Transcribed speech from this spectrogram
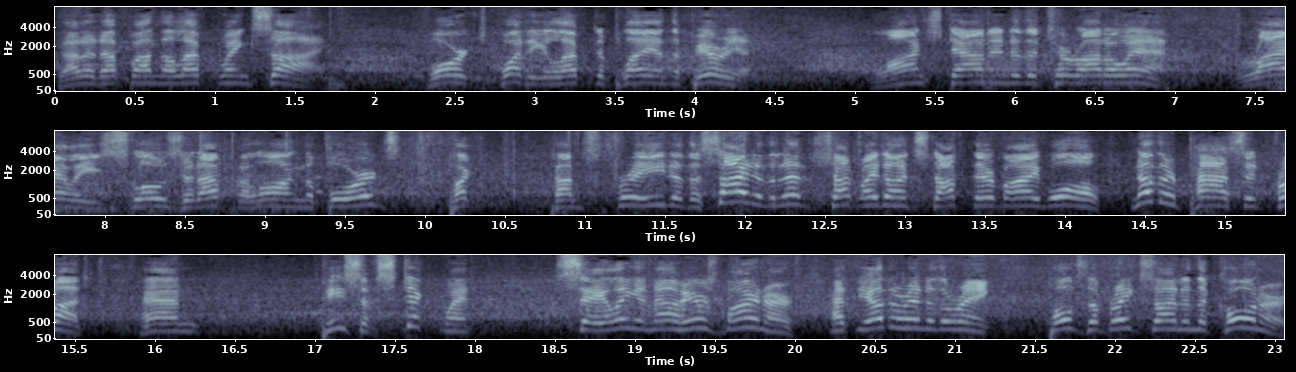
got it up on the left wing side. 4.20 left to play in the period. Launched down into the Toronto end. Rielly slows it up along the boards. Puck comes free to the side of the net. Shot right on, stopped there by Woll. Another pass in front. And piece of stick went sailing. And now here's Marner at the other end of the rink. Pulls the brakes on in the corner.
